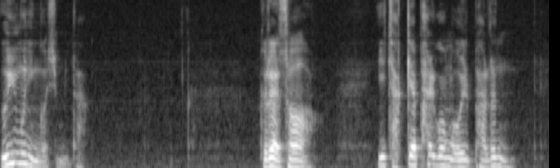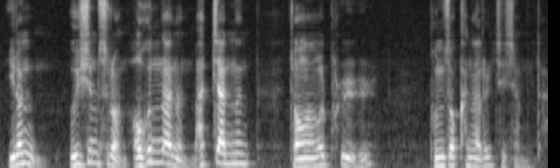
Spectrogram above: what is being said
의문인 것입니다. 그래서 이 작게 80518은 이런 의심스러운 어긋나는 맞지 않는 정황을 풀 분석 하나를 제시합니다.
